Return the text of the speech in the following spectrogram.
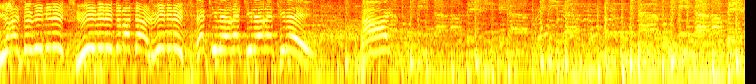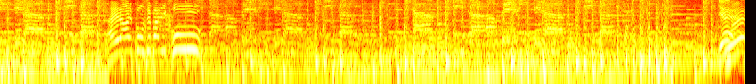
Il reste 8 minutes 8 minutes de battle 8 minutes Reculez, reculez, reculez. Aïe. Allez, la réponse de Banicrou Yeah. Ouais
